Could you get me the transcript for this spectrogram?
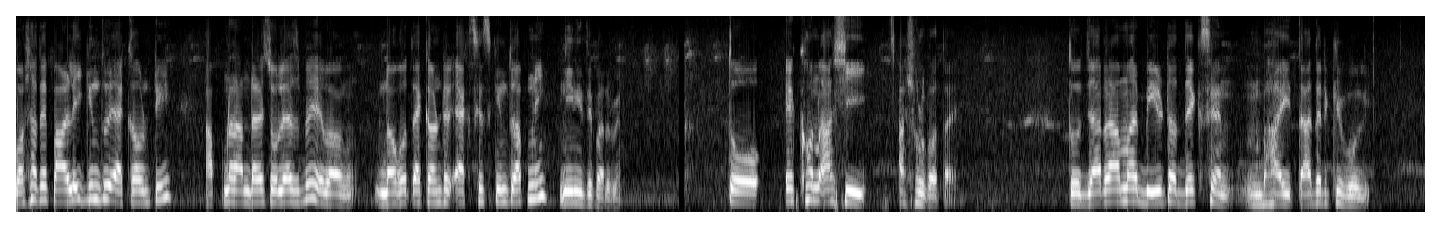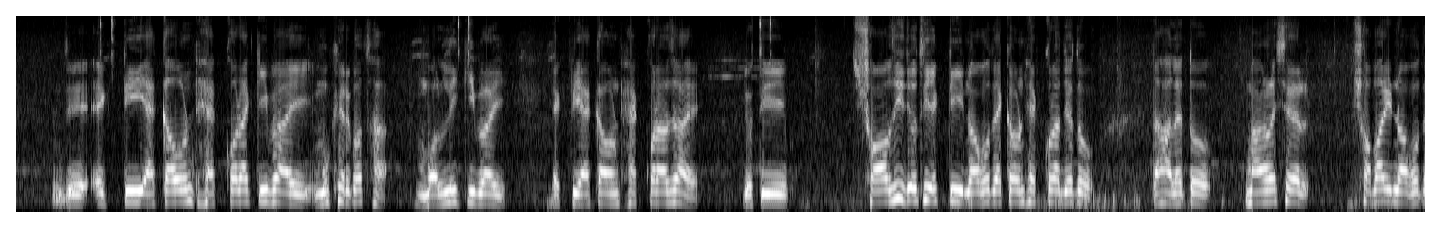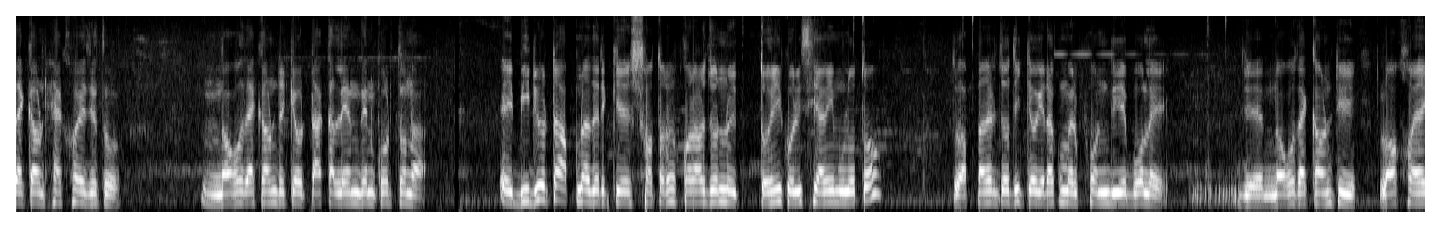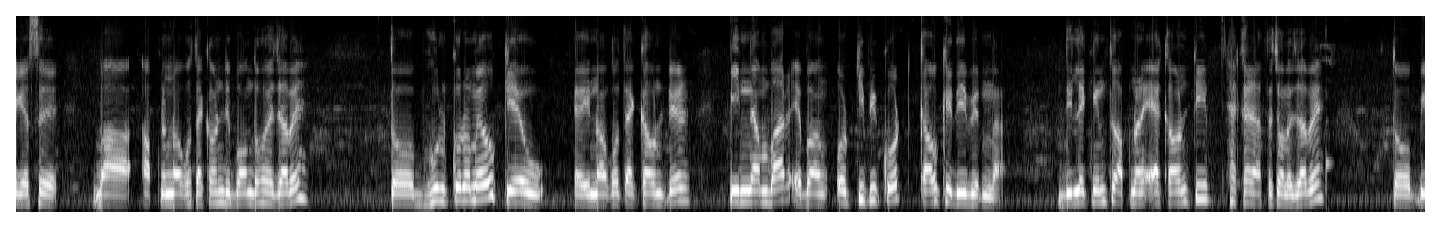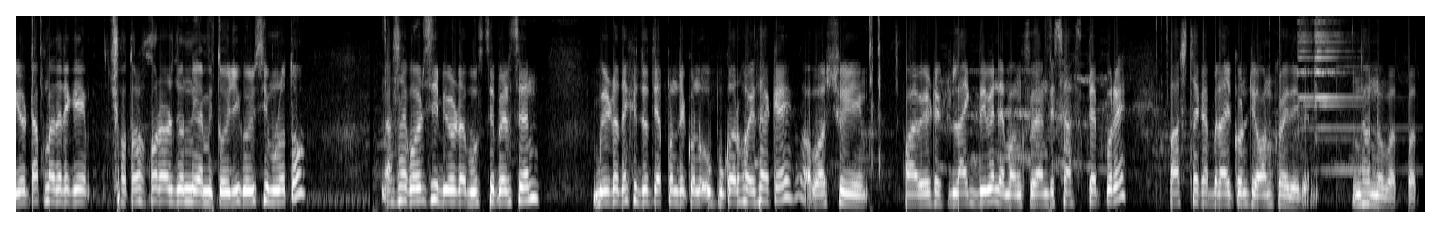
বসাতে পারলেই কিন্তু অ্যাকাউন্টটি আপনার আন্ডারে চলে আসবে এবং নগদ অ্যাকাউন্টের অ্যাক্সেস কিন্তু আপনি নিয়ে নিতে পারবেন। তো এখন আসি আসল কথায়। তো যারা আমার ভিডিওটা দেখছেন, ভাই তাদেরকে বলি যে একটি অ্যাকাউন্ট হ্যাক করা কি ভাই মুখের কথা? বললেই কি ভাই একটি অ্যাকাউন্ট হ্যাক করা যায়? যদি সহজেই যদি একটি নগদ অ্যাকাউন্ট হ্যাক করা যেত, তাহলে তো বাংলাদেশের সবারই নগদ অ্যাকাউন্ট হ্যাক হয়ে যেত। নগদ অ্যাকাউন্টে কেউ টাকা লেনদেন করতো না। এই ভিডিওটা আপনাদেরকে সতর্ক করার জন্যই তৈরি করেছি আমি মূলত। তো আপনাদের যদি কেউ এরকমের ফোন দিয়ে বলে যে নগদ অ্যাকাউন্টটি লক হয়ে গেছে বা আপনার নগদ অ্যাকাউন্টটি বন্ধ হয়ে যাবে, তো ভুল ক্রমেও কেউ এই নগদ অ্যাকাউন্টের পিন নাম্বার এবং ওটিপি কোড কাউকে দিবেন না। দিলে কিন্তু আপনার অ্যাকাউন্টটি হ্যাকার হাতে চলে যাবে। তো ভিডিওটা আপনাদেরকে সতর্ক করার জন্য আমি তৈরি করেছি মূলত। আশা করেছি ভিডিওটা বুঝতে পেরেছেন। ভিডিওটা দেখে যদি আপনাদের কোনো উপকার হয়ে থাকে, অবশ্যই আমার ভিডিওটা একটি লাইক দিবেন এবং চ্যানেলটি সাবস্ক্রাইব করে পাঁচ টাকা বেল আইকনটি অন করে দেবেন। ধন্যবাদ।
